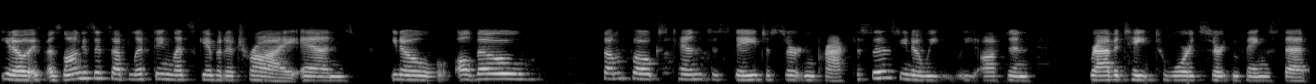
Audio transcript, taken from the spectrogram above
you know if as long as it's uplifting let's give it a try. And you know although some folks tend to stay to certain practices you know we we often gravitate towards certain things that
